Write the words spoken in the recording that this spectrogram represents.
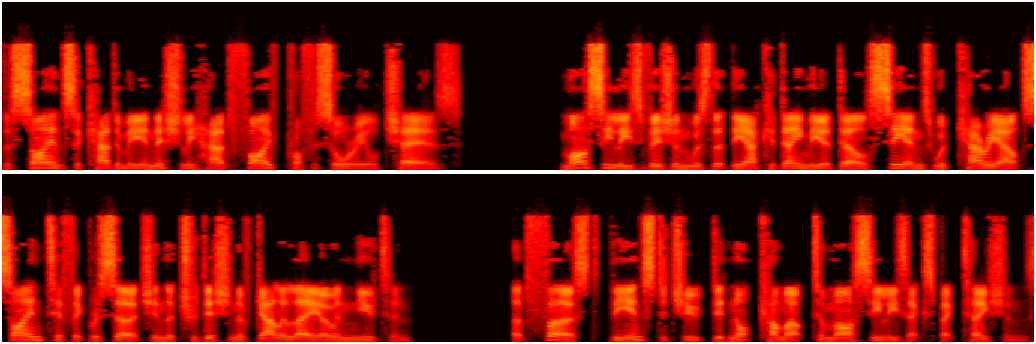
The Science Academy initially had five professorial chairs. Marsili's vision was that the Accademia del Scienze would carry out scientific research in the tradition of Galileo and Newton. At first, the institute did not come up to Marsili's expectations.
